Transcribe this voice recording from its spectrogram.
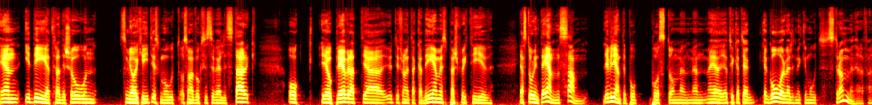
en idétradition som jag är kritisk mot och som har vuxit sig väldigt stark. Och jag upplever att jag utifrån ett akademiskt perspektiv, jag står inte ensam. Det vill jag inte på, påstå, men, men, men jag, jag tycker att jag, jag går väldigt mycket mot strömmen i alla fall.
